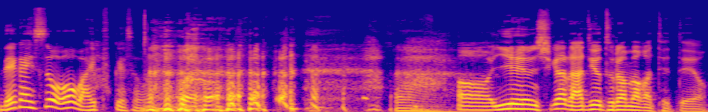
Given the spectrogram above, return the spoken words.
내가 했어 와이프께서. 어, 이혜연 씨가 라디오 드라마 같았대요.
